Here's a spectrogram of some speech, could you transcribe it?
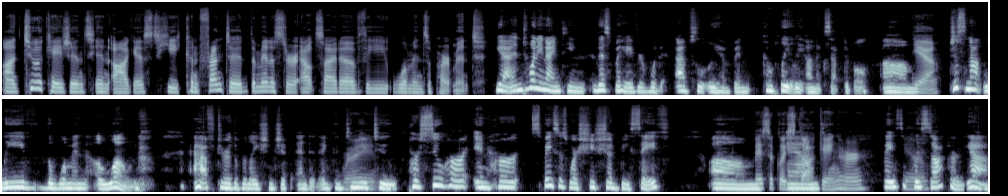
On two occasions in August, he confronted the minister outside of the woman's apartment. Yeah, in 2019, this behavior would absolutely have been completely unacceptable. Um, Yeah. Just not leave the woman alone after the relationship ended and continue Right. to pursue her in her spaces where she should be safe. Um, Basically stalking her. Basically Yeah. stalk her, yeah.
